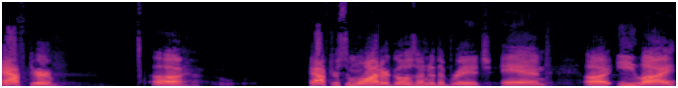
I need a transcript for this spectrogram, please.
After uh, after some water goes under the bridge, and uh, Eli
